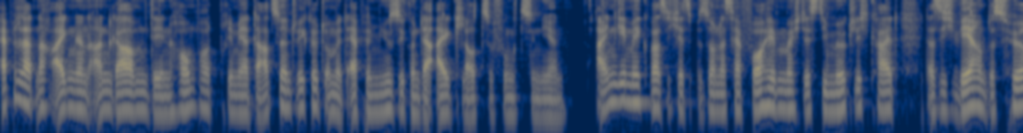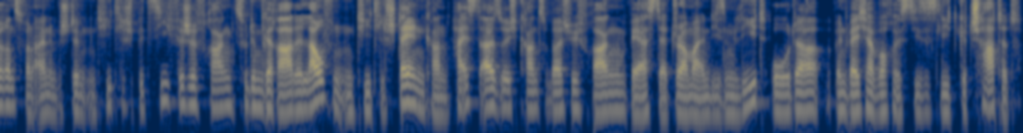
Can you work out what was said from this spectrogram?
Apple hat nach eigenen Angaben den HomePod primär dazu entwickelt, um mit Apple Music und der iCloud zu funktionieren. Ein Gimmick, was ich jetzt besonders hervorheben möchte, ist die Möglichkeit, dass ich während des Hörens von einem bestimmten Titel spezifische Fragen zu dem gerade laufenden Titel stellen kann. Heißt also, ich kann zum Beispiel fragen, wer ist der Drummer in diesem Lied oder in welcher Woche ist dieses Lied gechartet.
